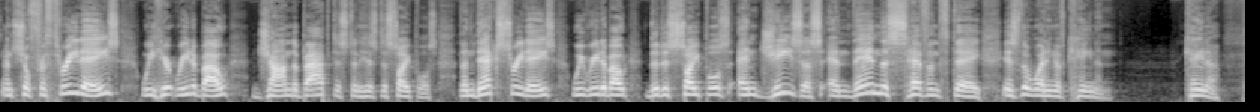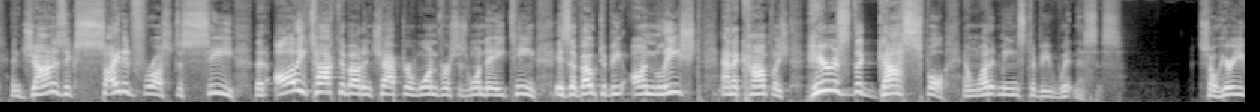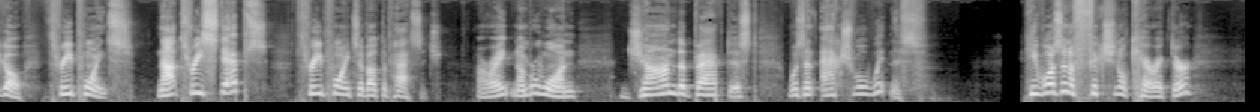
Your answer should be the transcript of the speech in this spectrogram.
And so for three days, we hear, read about John the Baptist and his disciples. The next three days, we read about the disciples and Jesus. And then the seventh day is the wedding of Canaan. Cana. And John is excited for us to see that all he talked about in chapter 1, verses 1 to 18, is about to be unleashed and accomplished. Here's the gospel and what it means to be witnesses. So here you go. Three points, not three steps, three points about the passage. All right? Number one, John the Baptist was an actual witness. He wasn't a fictional character.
